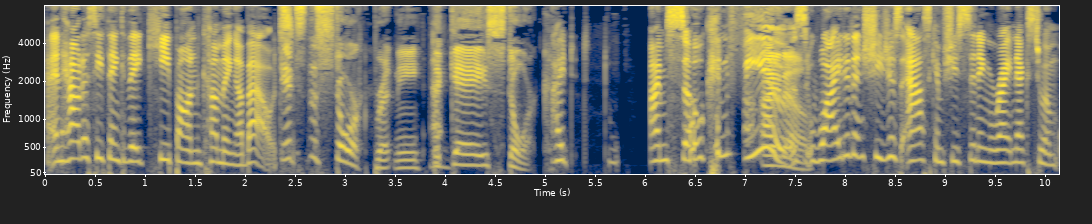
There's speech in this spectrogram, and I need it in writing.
And how does he think they keep on coming about? it's the stork, Brittany, the gay stork. I, I'm so confused. Why didn't she just ask him? She's sitting right next to him.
